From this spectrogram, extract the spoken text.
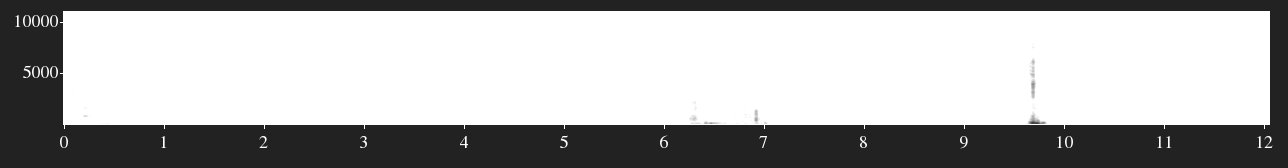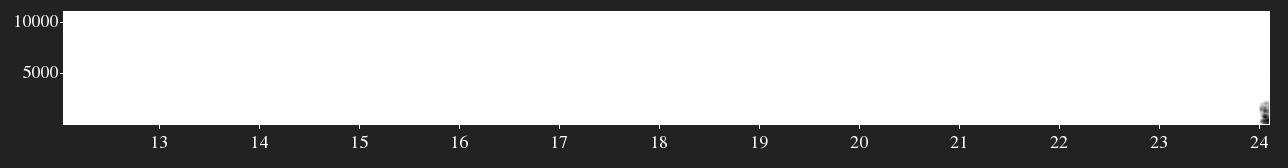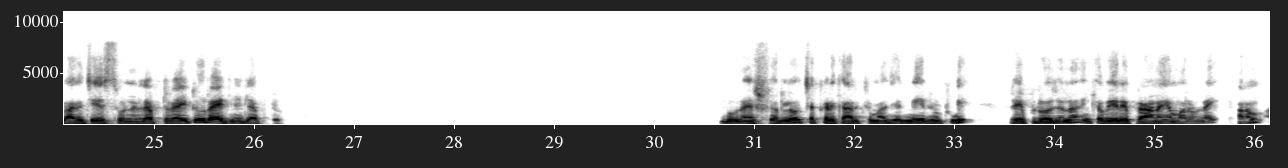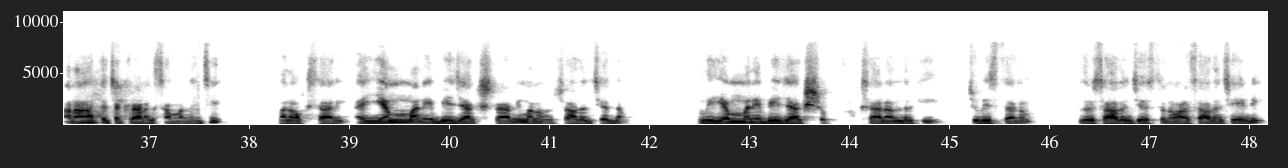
అలాగే చేస్తుండే. లెఫ్ట్ రైట్ రైట్ని లెఫ్ట్. భువనేశ్వర్లో చక్కటి కార్యక్రమాలు జరిగినాయి. రేపు రేపు రోజున ఇంకా వేరే ప్రాణాయామాలు ఉన్నాయి. మనం అనాహత చక్రానికి సంబంధించి మనం ఒకసారి ఆ ఎం అనే బీజాక్షరాన్ని మనం సాధన చేద్దాం. ఎం అనే బీజాక్షరం ఒకసారి అందరికీ చూపిస్తాను. అందరూ సాధన చేస్తున్న వాళ్ళు సాధన చేయండి.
